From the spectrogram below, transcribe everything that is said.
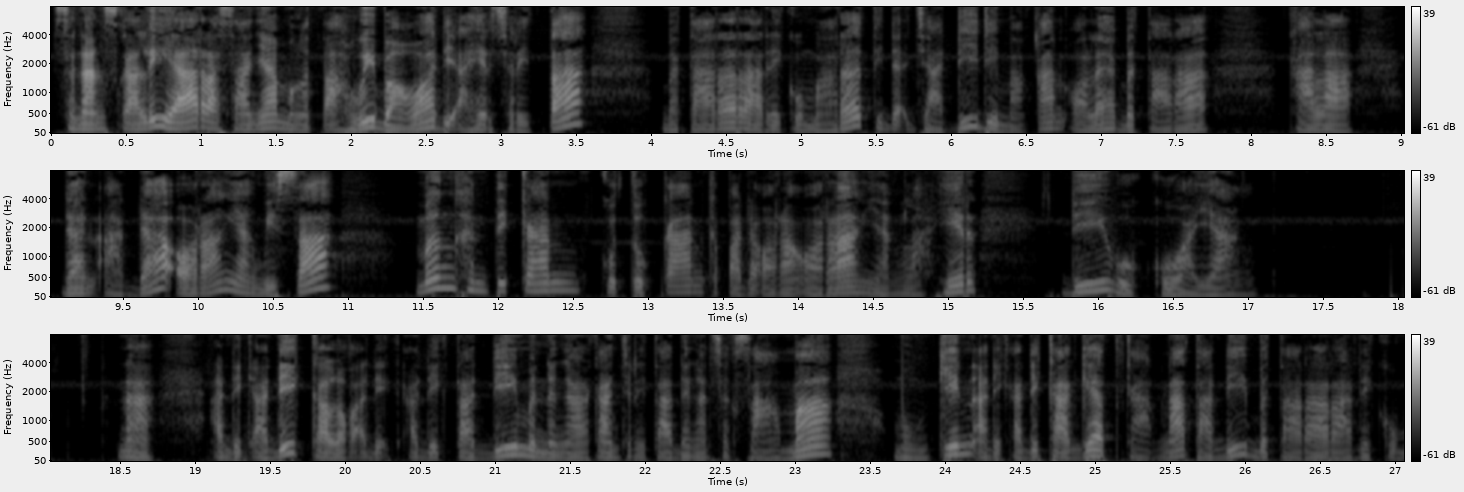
Senang sekali ya rasanya mengetahui bahwa di akhir cerita Betara Rari Kumara tidak jadi dimakan oleh Betara Kala. Dan ada orang yang bisa menghentikan kutukan kepada orang-orang yang lahir di Wuku Wayang. Nah, adik-adik kalau adik-adik tadi mendengarkan cerita dengan seksama, mungkin adik-adik kaget karena tadi Betara Radikum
